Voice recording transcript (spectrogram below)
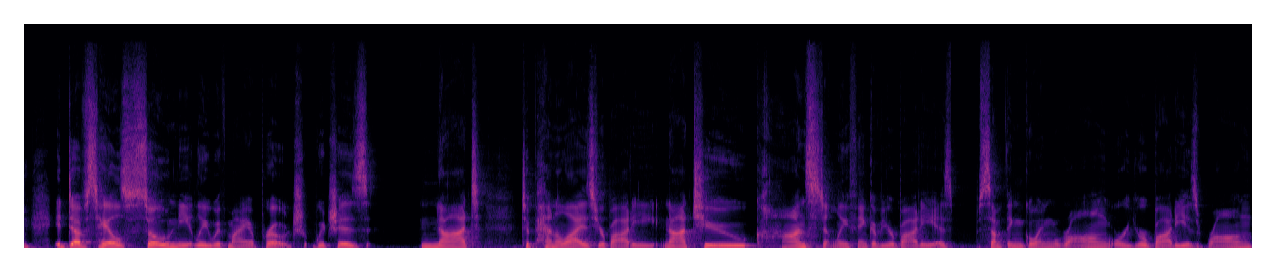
it dovetails so neatly with my approach, which is not to penalize your body, not to constantly think of your body as something going wrong or your body is wrong.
